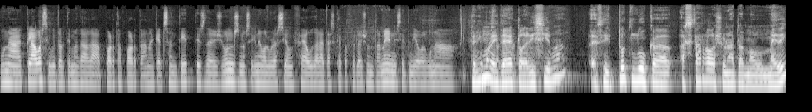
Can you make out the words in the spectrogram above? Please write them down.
una clau ha sigut el tema de la porta a porta. En aquest sentit, des de Junts, no sé quina valoració en feu de la tasca que ha fet l'Ajuntament i si tindríeu alguna... Tenim una idea claríssima és dir, tot el que està relacionat amb el medi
